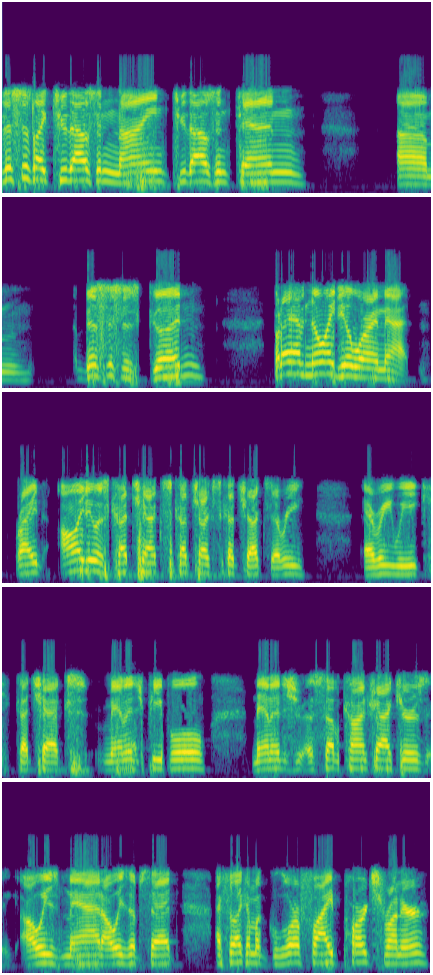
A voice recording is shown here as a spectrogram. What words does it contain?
this is like 2009, 2010. Um, business is good, but I have no idea where I'm at. Right? All I do is cut checks, cut checks, cut checks every every week. Cut checks, manage people, manage subcontractors. Always mad, always upset. I feel like I'm a glorified parts runner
